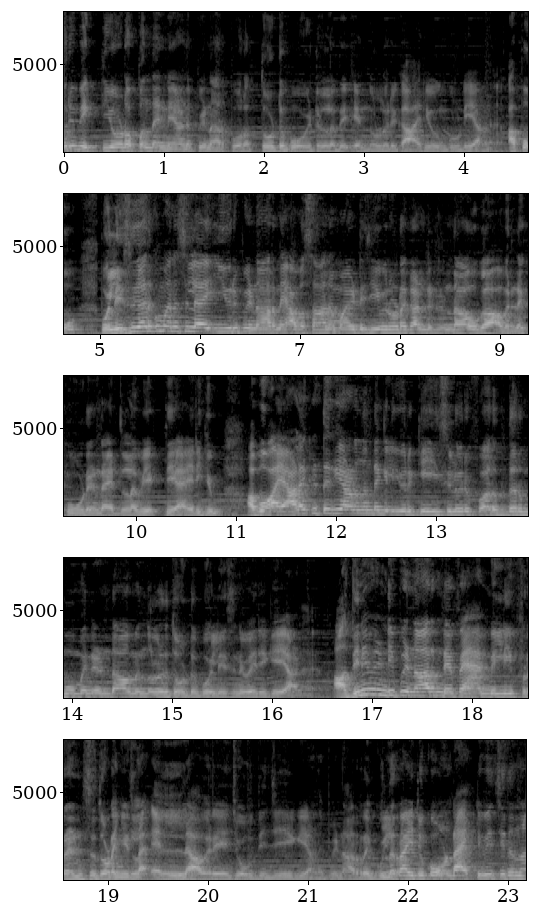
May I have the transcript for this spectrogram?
ഒരു വ്യക്തിയോടൊപ്പം തന്നെയാണ് പിണാർ പുറത്തോട്ട് പോയിട്ടുള്ളത് എന്നുള്ളൊരു കാര്യവും കൂടിയാണ്. അപ്പോൾ പോലീസുകാർക്ക് മനസ്സിലായി ഈ ഒരു പിണാറിനെ അവസാനമായിട്ട് ജീവനോടെ കണ്ടിട്ടുണ്ടാവുക അവരുടെ കൂടെ ഉണ്ടായിട്ടുള്ള വ്യക്തിയായിരിക്കും അപ്പോൾ അയാളെ കിട്ടുകയാണെന്നുണ്ടെങ്കിൽ ഈ ഒരു കേസിൽ ഒരു ഫർദർ മൂവ്മെന്റ് ഉണ്ടാവും എന്നുള്ളൊരു തോട്ട് പോലീസിന് വരികയാണ്. അതിനുവേണ്ടി പിണാറിന്റെ ഫാമിലി ഫ്രണ്ട്സ് തുടങ്ങിയിട്ടുള്ള എല്ലാവരെയും ചോദ്യം ചെയ്യുകയാണ്. പിണാർ റെഗുലറായിട്ട് കോണ്ടാക്ട് വെച്ചിരുന്ന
